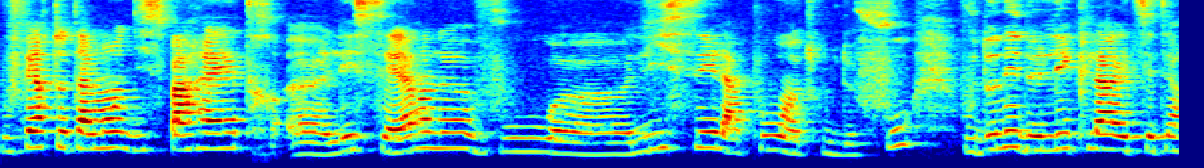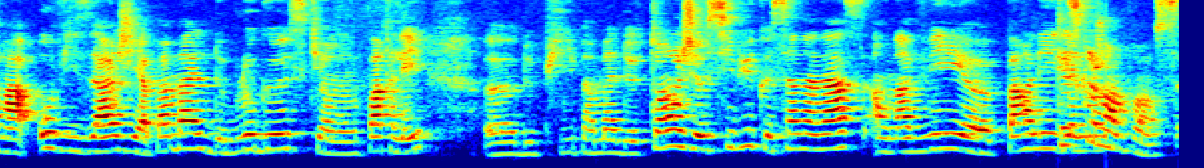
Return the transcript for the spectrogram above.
vous faire totalement disparaître euh, les cernes, vous euh, lisser la peau, un truc de fou, vous donner de l'éclat, etc. au visage. Il y a pas mal de blogueuses qui en ont parlé depuis pas mal de temps. J'ai aussi vu que Sananas en avait parlé. Qu'est-ce que j'en pense?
